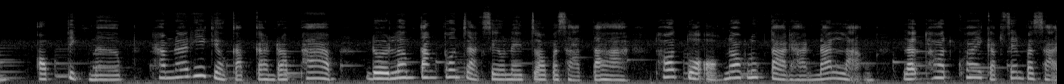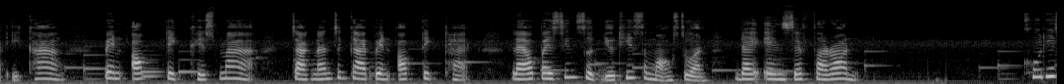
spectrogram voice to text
2 optic nerve ทำหน้าที่เกี่ยวกับการรับภาพ โดยเริ่มตั้งต้นจากเซลล์ในจอประสาทตา ทอดตัวออกนอกลูกตาทางด้านหลัง และทอดไขว้กับเส้นประสาทอีกข้าง เป็น optic chiasma จากนั้นจึงกลายเป็น optic tract แล้วไปสิ้นสุดอยู่ที่สมองส่วน diencephalon คู่ที่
